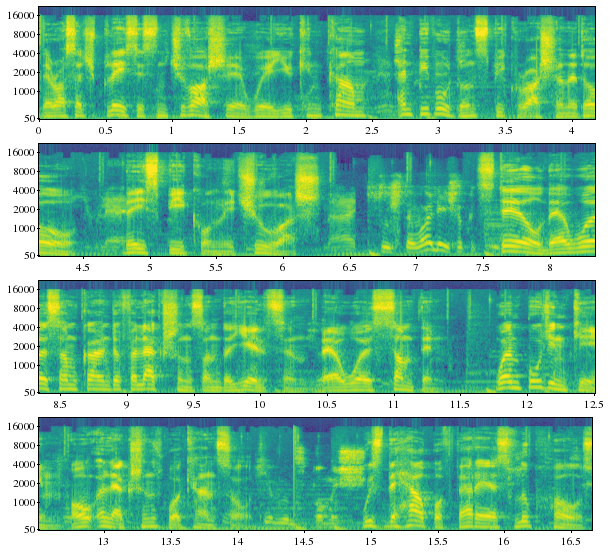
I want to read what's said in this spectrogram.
There are such places in Chuvashia where you can come and people don't speak Russian at all. They speak only Chuvash. Still, there were some kind of elections under Yeltsin, there was something. When Putin came, all elections were cancelled. With the help of various loopholes,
